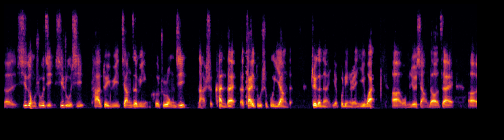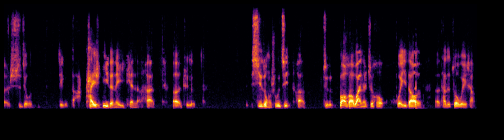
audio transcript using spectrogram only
呃，习总书记、习主席他对于江泽民和朱镕基那是看待的态度是不一样的，这个呢也不令人意外啊，我们就想到在呃十九这个打开议的那一天呢，哈，呃，这个习总书记啊，这个报告完了之后，回到呃他的座位上，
